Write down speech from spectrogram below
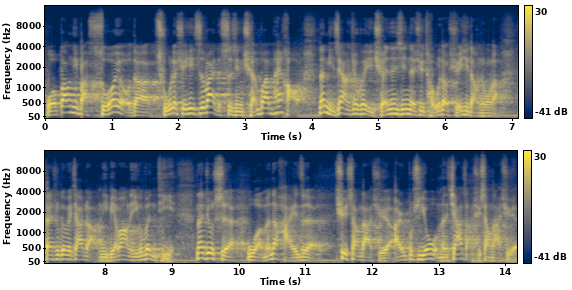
我帮你把所有的除了学习之外的事情全部安排好，那你这样就可以全身心的去投入到学习当中了。但是各位家长，你别忘了一个问题，那就是我们的孩子去上大学，而不是由我们的家长去上大学。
